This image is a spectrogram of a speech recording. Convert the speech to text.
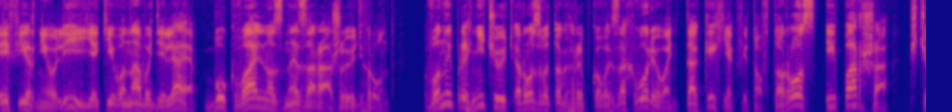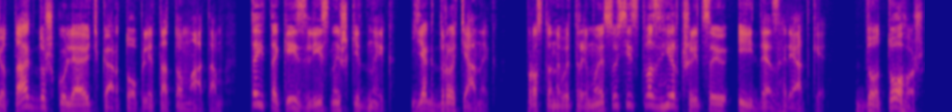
Ефірні олії, які вона виділяє, буквально знезаражують ґрунт. Вони пригнічують розвиток грибкових захворювань, таких як фітофтороз і парша, що так дошкуляють картоплі та томатам, та й такий злісний шкідник, як дротяник, просто не витримує сусідства з гірчицею і йде з грядки. До того ж,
